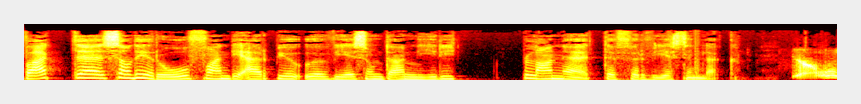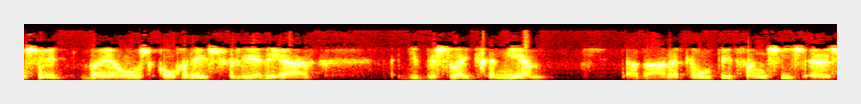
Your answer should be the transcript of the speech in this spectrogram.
Wat uh, sal die rol van die RPO wees om dan hierdie planne te verwesenlik? Ja, ons het by ons kongres verlede jaar die besluit geneem dat daar 'n klompie funksies is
